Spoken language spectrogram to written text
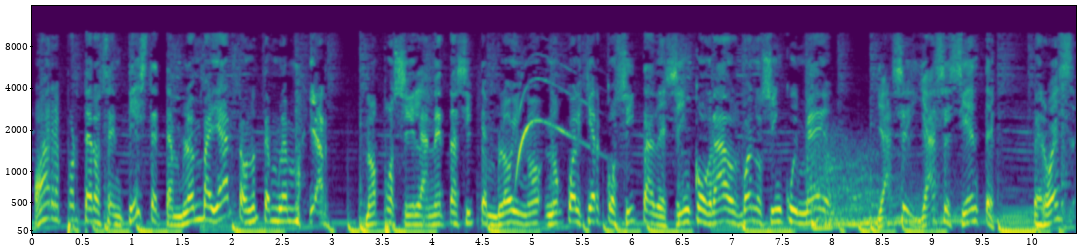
Oye, reportero, ¿sentiste? ¿Tembló en Vallarta o no tembló en Vallarta? No, pues sí, la neta sí tembló y no, no cualquier cosita de 5 grados, bueno, cinco y medio. Ya se, ya se siente. Pero es,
